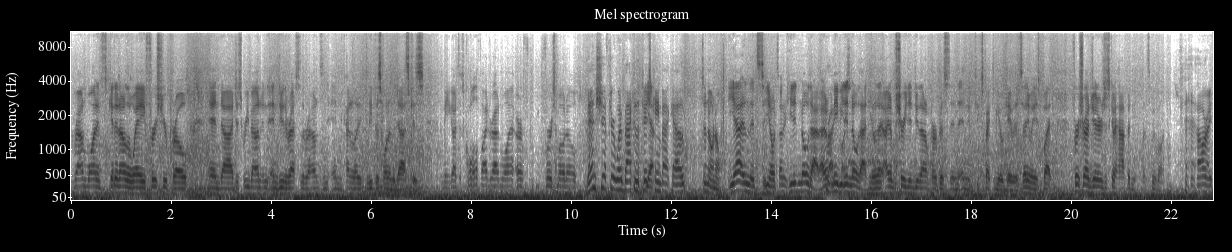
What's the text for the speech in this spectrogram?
round one and just get it out of the way, first year pro, and uh, just rebound and, and do the rest of the rounds, and, and kind of like leave this one in the dust because. I mean, you got this qualified round one or first moto, Ben Shifter went back to the pitch, Yeah. came back out. It's a no-no. Yeah, and it's you know it's under. He didn't know that. I don't. Right, maybe he didn't know that. You know that I'm sure he didn't do that on purpose, and, and expect to be okay with it. So, anyways, but first round jitter is just going to happen. Let's move on. All right,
